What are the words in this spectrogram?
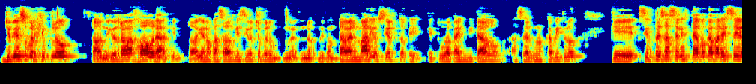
yo pienso, por ejemplo, a donde yo trabajo ahora, que todavía no ha pasado el 18, pero me, me contaba el Mario, ¿cierto? Que, que estuvo acá invitado hace algunos capítulos, que siempre se hace en esta época, parece,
